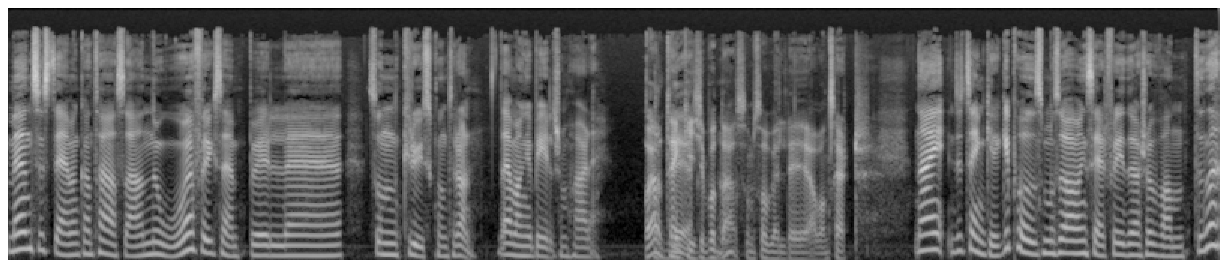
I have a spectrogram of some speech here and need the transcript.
men systemet kan ta seg av noe, f.eks. Sånn cruisekontroll. Det er mange biler som har det. Jeg tenker ikke på deg som så veldig avansert. Nei, du tenker ikke på det som så avansert fordi du er så vant til det.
